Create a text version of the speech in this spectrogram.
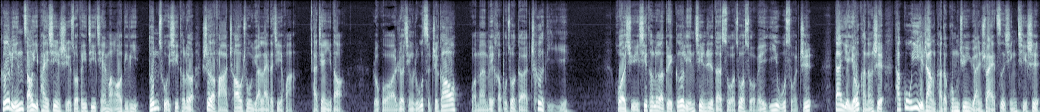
格林早已派信使坐飞机前往奥地利，敦促希特勒设法超出原来的计划。他建议道：“如果热情如此之高，我们为何不做个彻底？”或许希特勒对格林近日的所作所为一无所知。但也有可能是他故意让他的空军元帅自行其事，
